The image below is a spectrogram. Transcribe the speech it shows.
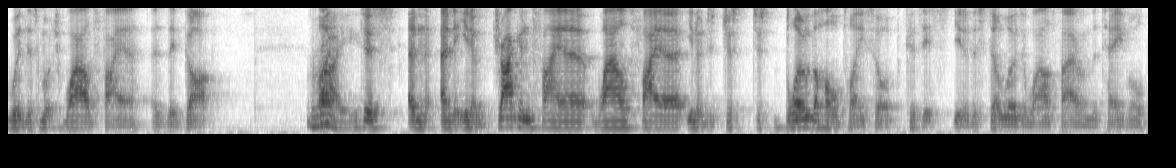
with as much wildfire as they've got. Like, Right. just and and you know, dragon fire, wildfire. You know, just just just blow the whole place up because it's you know there's still loads of wildfire on the table,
